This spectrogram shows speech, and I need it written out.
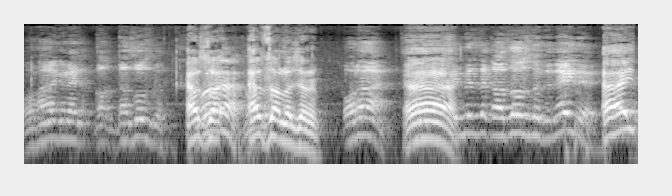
Orhan'a göre ga- gazozdu. El, Orada. sa el salla canım. Orhan. He. İkimiz de gazozdu. Neydi? Ay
